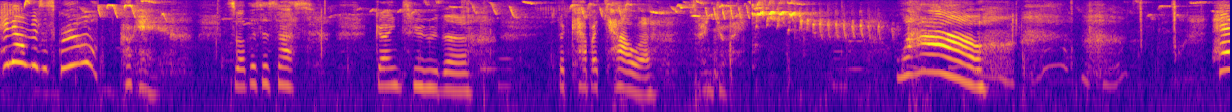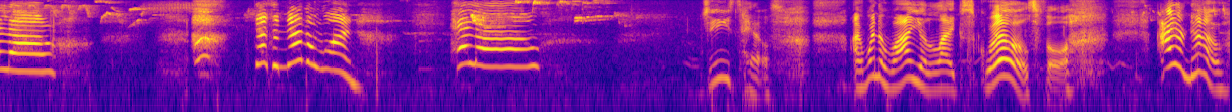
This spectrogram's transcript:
Hello, Mrs. Squirrel. Okay, so this is us going to the the Cabot Tower. So enjoy. Wow. Hello. There's another one. Hello. Geez, Tails. I wonder why you like squirrels for. I don't know.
